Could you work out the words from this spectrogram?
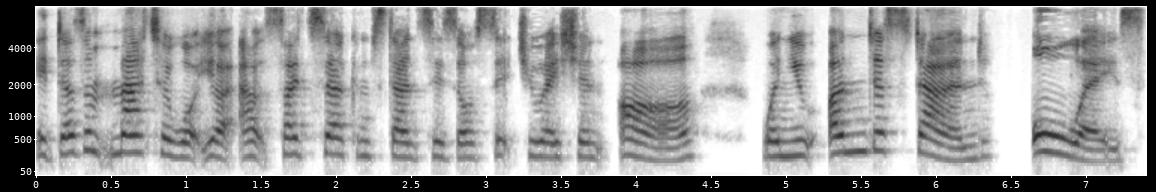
it doesn't matter what your outside circumstances or situation are, when you understand always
